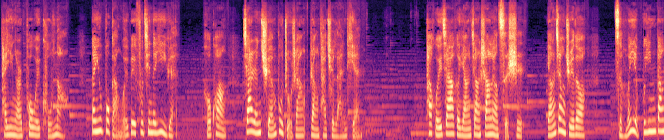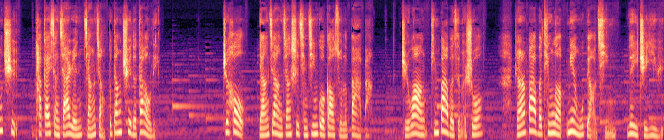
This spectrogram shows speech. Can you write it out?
他因而颇为苦恼，但又不敢违背父亲的意愿，何况家人全部主张让他去蓝田。他回家和杨绛商量此事，杨绛觉得怎么也不应当去，他该向家人讲讲不当去的道理。之后，杨绛将事情经过告诉了爸爸，指望听爸爸怎么说。然而爸爸听了面无表情，未置一语。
